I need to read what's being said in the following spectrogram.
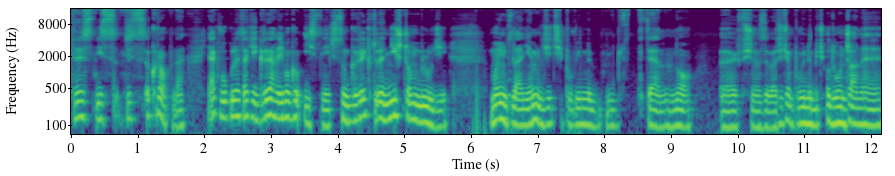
To jest, jest, jest okropne. Jak w ogóle takie gry dalej mogą istnieć? To są gry, które niszczą ludzi. Moim zdaniem dzieci powinny ten, no, e, jak to się nazywa, dzieciom powinny być odłączane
